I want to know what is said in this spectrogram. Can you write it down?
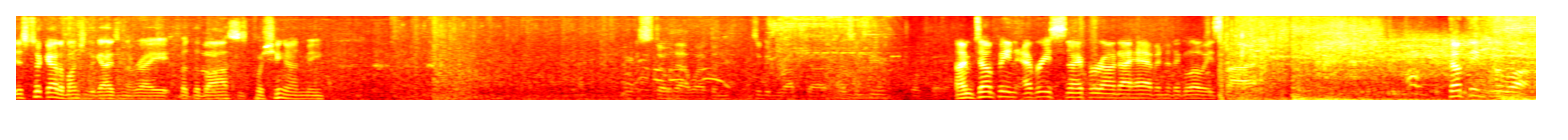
It just took out a bunch of the guys on the right, but the oh. boss is pushing on me. I'm stow that weapon. It's a good drop shot. What's in here? Torque. I'm dumping every sniper round I have into the glowy spot. Something blew up.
